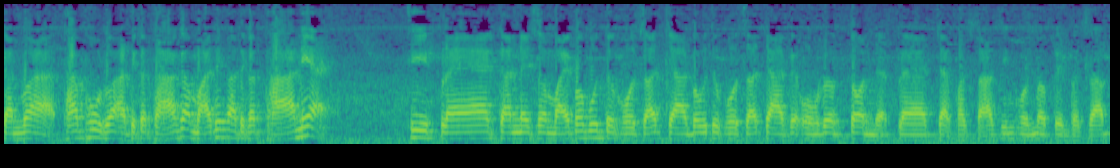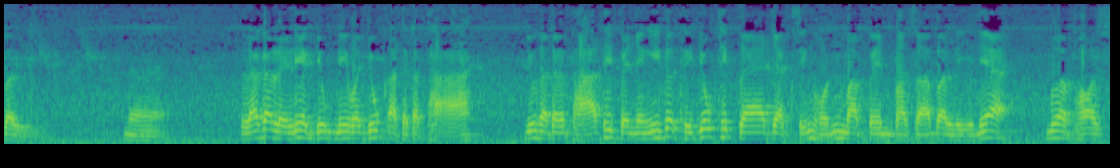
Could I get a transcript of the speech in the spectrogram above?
กันว่า ถ้าพูดว่าอัตถกถาก็หมายถึงอัตถกถาเนี่ย ที่แปลกันในสมัยพระพุทธโฆษาจารย์ พระพุทธโฆษาจารย์เป็นองค์เริ่มต้นเนี่ยแปลจากภาษาสิงคลมาเป็นภาษาบาลีนะแล้วก็เลยเรียกยุคนี้ว่ายุคอัตถกถา ยุคอัตถกถาที่เป็นอย่างนี้ก็คือยุคที่แปลจากสิงหนมาเป็นภาษาบาลีเนี่ยเมื่อพศ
